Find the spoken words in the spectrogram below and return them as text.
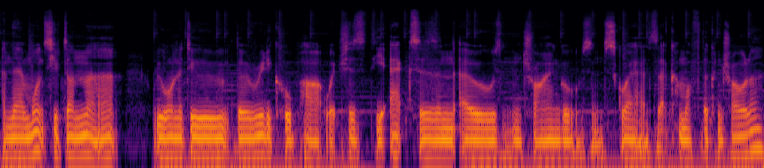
And then once you've done that, we want to do the really cool part, which is the X's and O's and triangles and squares that come off the controller.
